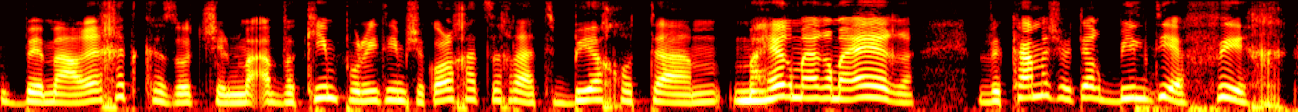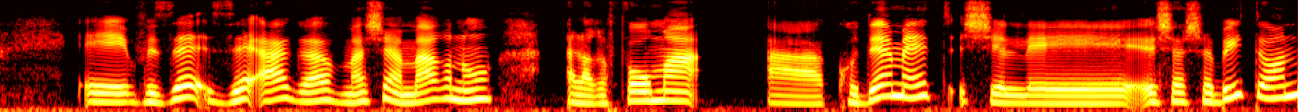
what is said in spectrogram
במערכת כזאת של מאבקים פוליטיים שכל אחד צריך להטביח אותם מהר, מהר, מהר, וכמה שיותר בלתי הפיך. אה, וזה, זה אגב, מה שאמרנו על הרפורמה הקודמת של אה, שאשא ביטון,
